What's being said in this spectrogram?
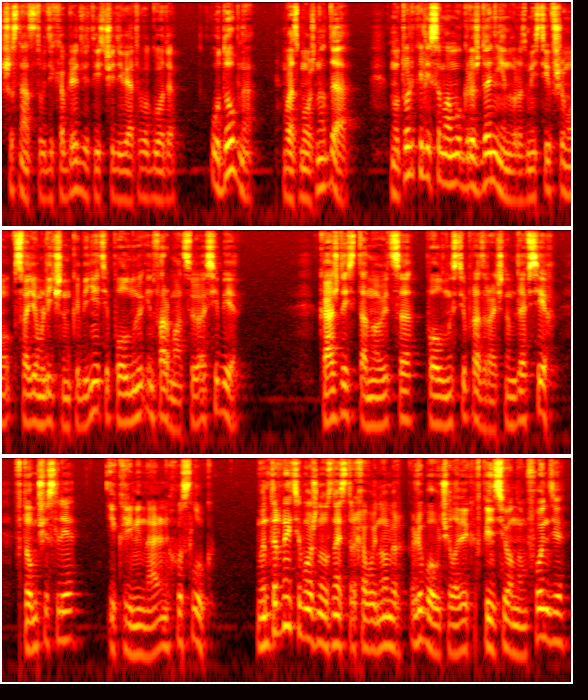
16 декабря 2009 года. Удобно? Возможно, да. Но только ли самому гражданину, разместившему в своем личном кабинете полную информацию о себе? Каждый становится полностью прозрачным для всех, в том числе и криминальных услуг. В интернете можно узнать страховой номер любого человека в пенсионном фонде,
